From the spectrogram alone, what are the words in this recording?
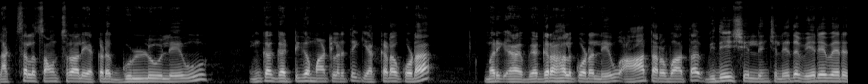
లక్షల సంవత్సరాలు ఎక్కడ గుళ్ళు లేవు. ఇంకా గట్టిగా మాట్లాడితే ఎక్కడ కూడా మరి విగ్రహాలు కూడా లేవు. ఆ తర్వాత విదేశీయుల నుంచి లేదా వేరే వేరే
